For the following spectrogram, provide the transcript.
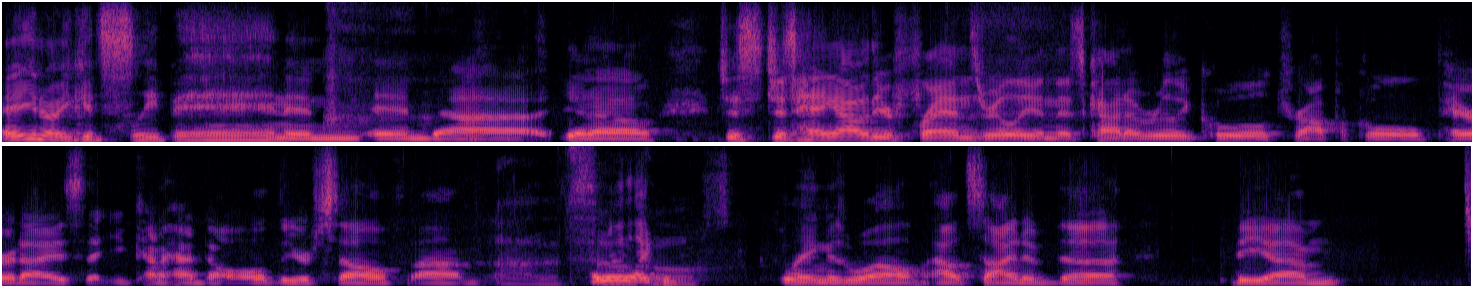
and you know, you could sleep in and and uh, you know just just hang out with your friends, really in this kind of really cool tropical paradise that you kind of had to all to yourself. Um, oh, that's so I really cool. like playing as well outside of the the um,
